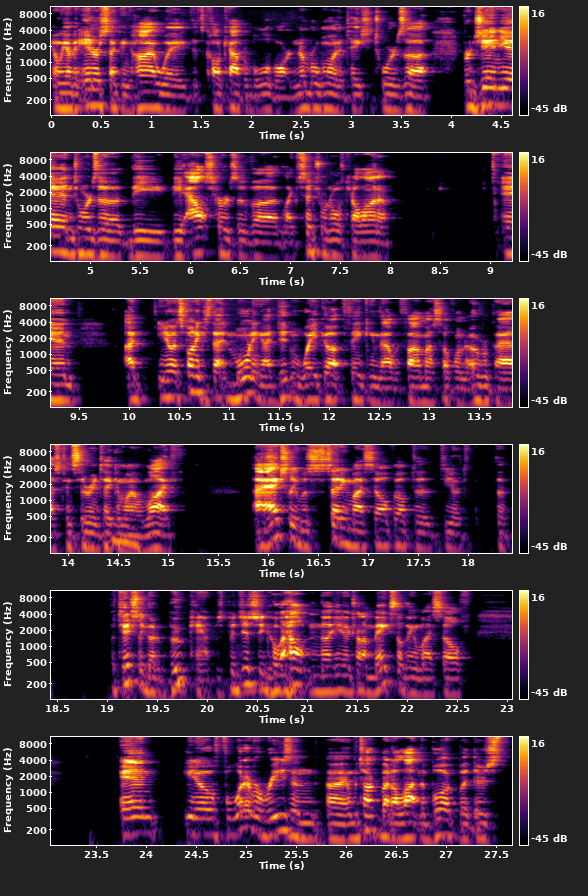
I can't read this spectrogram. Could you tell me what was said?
and we have an intersecting highway that's called Capital Boulevard. Number one, it takes you towards uh, Virginia and towards uh, the the outskirts of uh, like central North Carolina. And I, you know, it's funny because that morning I didn't wake up thinking that I would find myself on an overpass, considering taking my own life. I actually was setting myself up to, you know, to potentially go to boot camp, potentially go out and uh, you know try to make something of myself. And you know, for whatever reason, uh, and we talk about it a lot in the book, but there's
